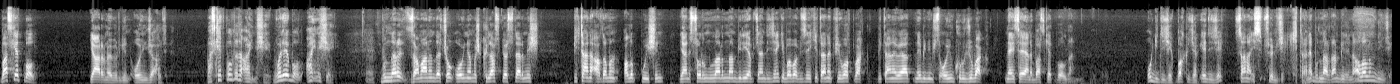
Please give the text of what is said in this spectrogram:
basketbol yarın öbür gün oyuncu alacak. Basketbolda da aynı şey. Voleybol aynı şey. Bunları zamanında çok oynamış, klas göstermiş bir tane adamı alıp bu işin yani sorumlularından biri yapacaksın diyeceksin ki baba bize iki tane pivot bak, bir tane veya ne bileyim işte oyun kurucu bak. Neyse yani basketbolda. O gidecek, bakacak, edecek. Sana isim söyleyecek iki tane. Bunlardan birini alalım diyecek.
